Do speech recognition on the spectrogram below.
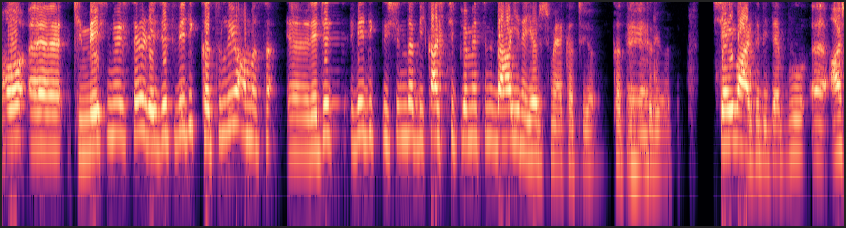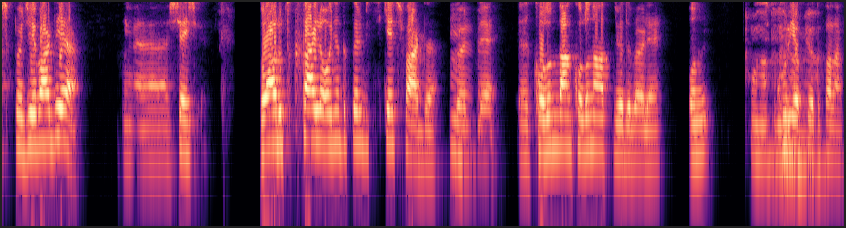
o e, Kim Basic Üniversitesi'ne Recep İvedik katılıyor ama e, Recep İvedik dışında birkaç tiplemesini daha yine yarışmaya katıyor, katıltırıyordu. Şey vardı bir de bu e, Aşk Böceği vardı ya e, şey Doğa Rutkay'la oynadıkları bir skeç vardı. Hı. Böyle e, kolundan koluna atlıyordu böyle. Onu Onu kur yapıyordu ya. falan.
